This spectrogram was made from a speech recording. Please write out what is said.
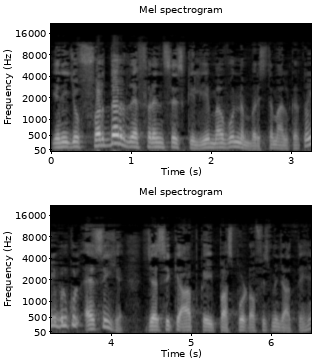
یعنی جو فردر ریفرنسز کے لیے میں وہ نمبر استعمال کرتا ہوں، یہ بالکل ایسے ہی ہے۔ جیسے کہ آپ کئی پاسپورٹ آفس میں جاتے ہیں،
